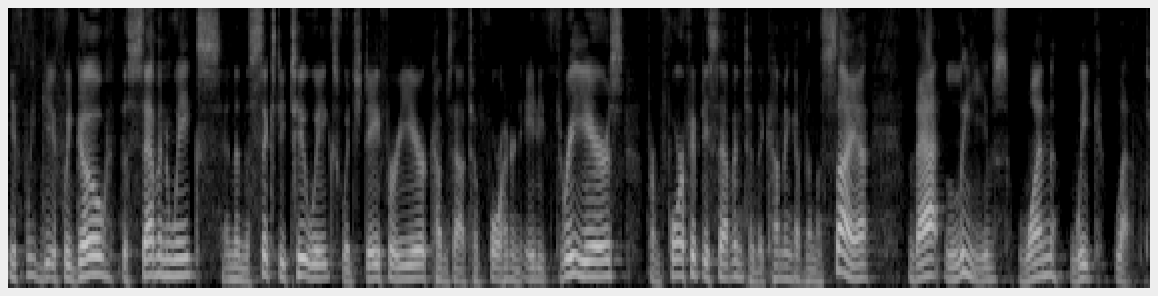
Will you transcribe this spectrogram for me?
if we, if we go the seven weeks and then the 62 weeks, which day for year comes out to 483 years from 457 to the coming of the Messiah, that leaves one week left,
